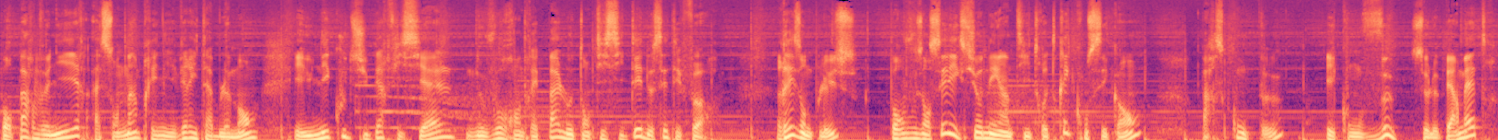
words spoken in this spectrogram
pour parvenir à s'en imprégner véritablement, et une écoute superficielle ne vous rendrait pas l'authenticité de cet effort. Raison de plus pour vous en sélectionner un titre très conséquent, parce qu'on peut et qu'on veut se le permettre,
